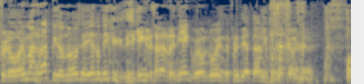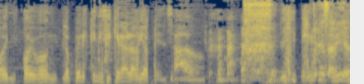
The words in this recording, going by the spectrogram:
Pero es más rápido, ¿no? O sea, ya no tienes que ni siquiera ingresar a Reniec, weón. Luego de frente ya te da la información. ya. Hoy, hoy, weón, lo peor es que ni siquiera lo había pensado. Ni siquiera sabías.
